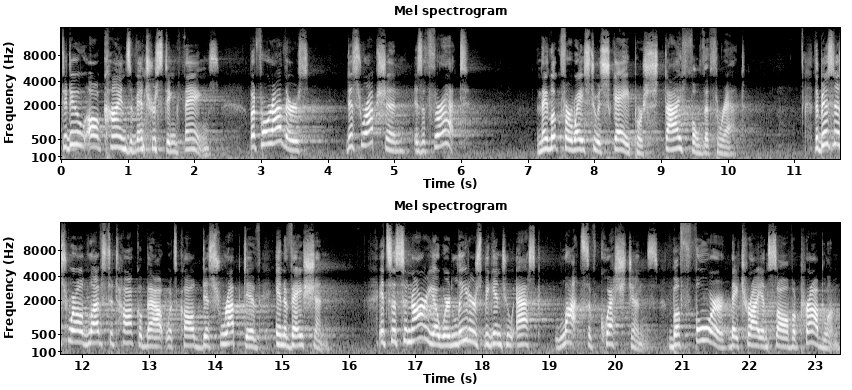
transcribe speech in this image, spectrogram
to do all kinds of interesting things. But for others, disruption is a threat, and they look for ways to escape or stifle the threat. The business world loves to talk about what's called disruptive innovation. It's a scenario where leaders begin to ask lots of questions before they try and solve a problem.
